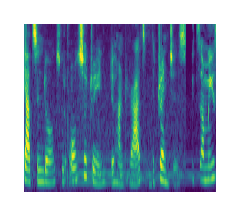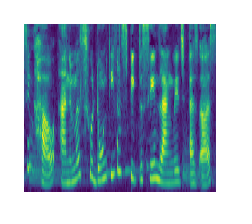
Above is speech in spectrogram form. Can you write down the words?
Cats and dogs were also trained to hunt rats in the trenches. It's amazing how animals who don't even speak the same language as us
